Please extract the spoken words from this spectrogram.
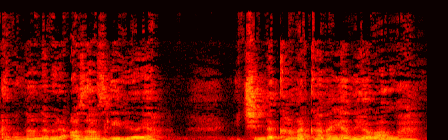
Ay bundan da böyle az az geliyor ya. İçimde kana kana yanıyor vallahi.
